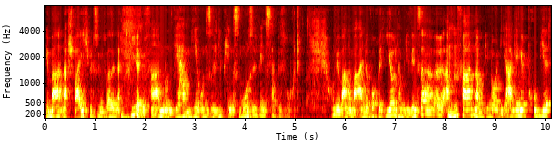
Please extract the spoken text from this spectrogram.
immer nach Schweich bzw. nach Trier gefahren. Und wir haben hier unsere Lieblings-Moselwinzer besucht. Und wir waren immer eine Woche hier und haben die Winzer äh, mhm. abgefahren, mhm. haben die neuen Jahrgänge probiert.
